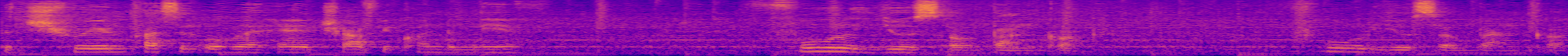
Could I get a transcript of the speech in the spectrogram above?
the train passing overhead, traffic underneath. Full use of Bangkok. Full use of Bangkok.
